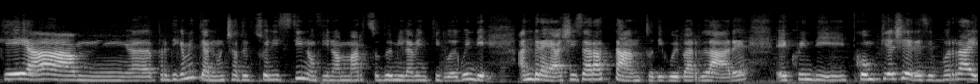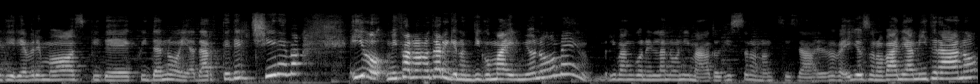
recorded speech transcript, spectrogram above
che ha um, praticamente annunciato il suo listino fino a marzo 2022. Quindi Andrea, ci sarà tanto di cui parlare e quindi con piacere se vorrai ti riavremo ospite qui da noi ad Arte del Cinema. Io mi fanno notare che non dico mai il mio nome, rimango nell'anonimato, chi sono non si sa. Vabbè, io sono Vania Mitrano,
